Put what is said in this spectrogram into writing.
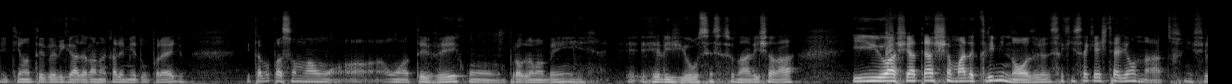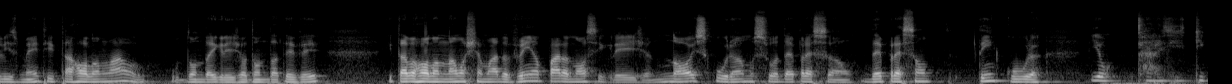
e tinha uma TV ligada lá na academia de um prédio, e estava passando lá um, uma TV com um programa bem religioso, sensacionalista lá, e eu achei até a chamada criminosa. Isso aqui, isso aqui é estelionato. Infelizmente, está rolando lá, o, o, dono da igreja, o dono da TV, e estava rolando lá uma chamada: Venha para a nossa igreja, nós curamos sua depressão. Depressão tem cura. E eu, cara, que, que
